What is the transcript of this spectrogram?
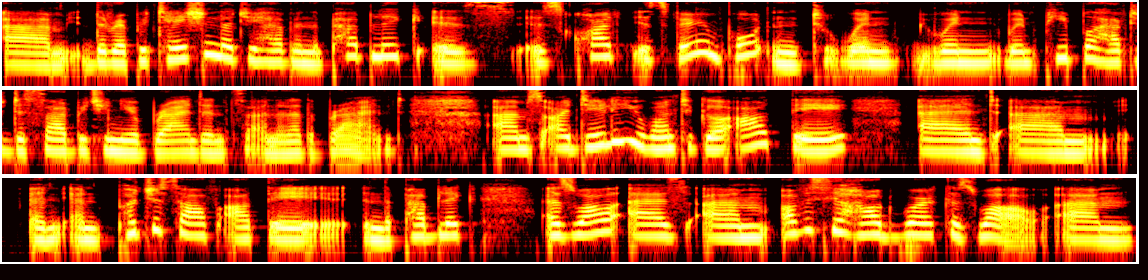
Um, the reputation that you have in the public is is quite is very important when when when people have to decide between your brand and, another brand. Um, so ideally, you want to go out there and um, and, and put yourself out there in the public, as well as um, obviously hard work as well. Um,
